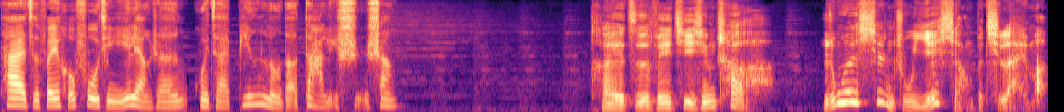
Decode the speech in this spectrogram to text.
太子妃和傅锦仪两人跪在冰冷的大理石上。太子妃记性差，荣安县主也想不起来吗？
